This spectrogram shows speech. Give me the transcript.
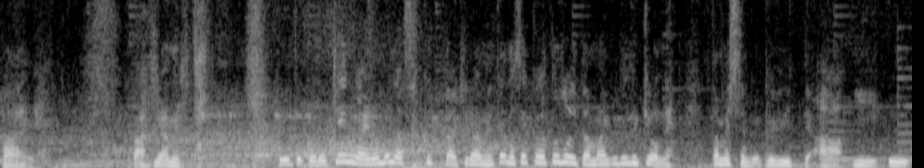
はい。諦めるというところ、県外のものはサクッと諦めて、まあ、せっかく届いたマイクで今日ね、試してみよう。ピピって、あ、い、う、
